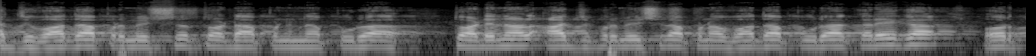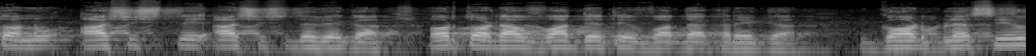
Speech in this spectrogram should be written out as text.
ਅੱਜ ਵਾਦਾ ਪਰਮੇਸ਼ਰ ਤੁਹਾਡਾ ਆਪਣੇ ਨਾਲ ਪੂਰਾ, ਤੁਹਾਡੇ ਨਾਲ ਅੱਜ ਪਰਮੇਸ਼ਰ ਆਪਣਾ ਵਾਦਾ ਪੂਰਾ ਕਰੇਗਾ ਔਰ ਤੁਹਾਨੂੰ ਆਸ਼ੀਸ਼ ਤੇ ਆਸ਼ੀਸ਼ ਦੇਵੇਗਾ ਔਰ ਤੁਹਾਡਾ ਵਾਅਦੇ ਤੇ ਵਾਦਾ ਕਰੇਗਾ। ગોડ બ્લેસ યુ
